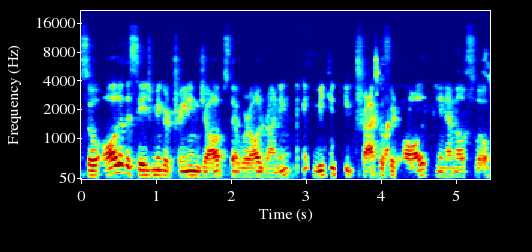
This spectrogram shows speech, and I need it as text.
So all of the SageMaker training jobs that we're all running, we can keep track of it all in MLflow.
